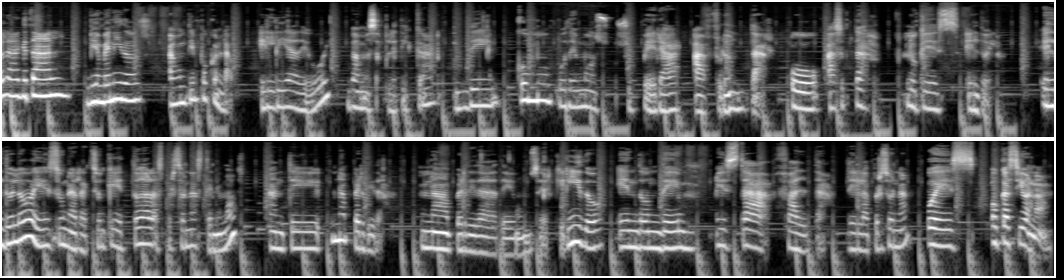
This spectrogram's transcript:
Hola, ¿qué tal? Bienvenidos a Un Tiempo con Lau. El día de hoy vamos a platicar de cómo podemos superar, afrontar o aceptar lo que es el duelo. El duelo es una reacción que todas las personas tenemos ante una pérdida, una pérdida de un ser querido, en donde esta falta de la persona pues ocasiona,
